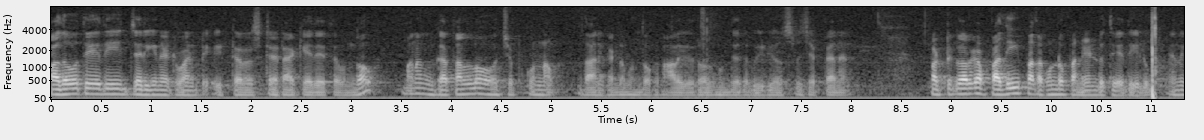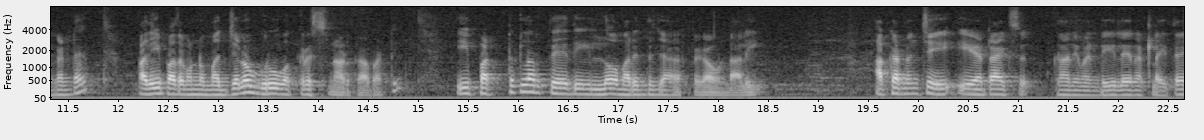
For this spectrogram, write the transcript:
పదవ తేదీ జరిగినటువంటి ఈ టెర్రరిస్ట్ అటాక్ ఏదైతే ఉందో మనం గతంలో చెప్పుకున్నాం. దానికంటే ముందు ఒక నాలుగైదు రోజుల ముందు ఏదో వీడియోస్లో చెప్పానని. పర్టికులర్గా పది పదకొండు పన్నెండు తేదీలు. ఎందుకంటే పది పదకొండు మధ్యలో గురువు వక్రిస్తున్నాడు కాబట్టి ఈ పర్టికులర్ తేదీల్లో మరింత జాగ్రత్తగా ఉండాలి. అక్కడ నుంచి ఈ అటాక్స్ కానివ్వండి లేనట్లయితే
